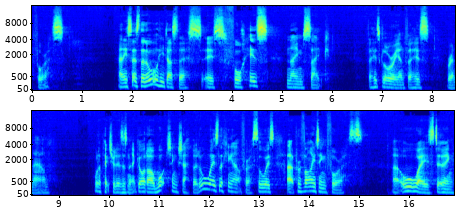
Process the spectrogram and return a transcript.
for us. And he says that all he does this is for his name's sake, for his glory and for his renown. What a picture it is, isn't it? God, our watching shepherd, always looking out for us, always uh, providing for us, uh, always doing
